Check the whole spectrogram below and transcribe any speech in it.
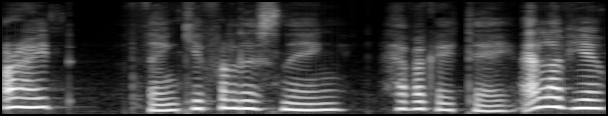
All right, thank you for listening. Have a great day. I love you.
